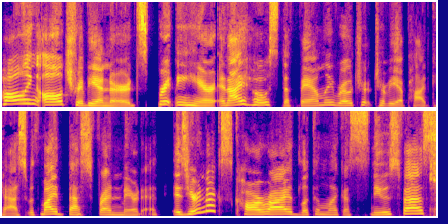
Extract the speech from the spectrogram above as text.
Calling all trivia nerds, Brittany here, and I host the Family Road Trip Trivia podcast with my best friend Meredith. Is your next car ride looking like a snooze fest?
